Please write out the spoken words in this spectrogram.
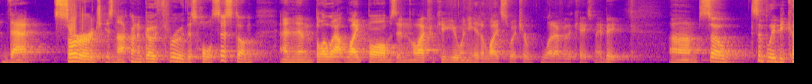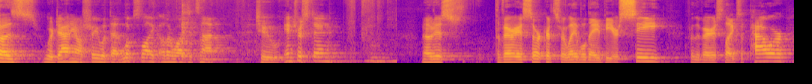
that surge is not going to go through this whole system and then blow out light bulbs and electrocute you when you hit a light switch or whatever the case may be. Um, so simply because we're down here, I'll show you what that looks like. Otherwise, it's not too interesting. Notice the various circuits are labeled A, B, or C for the various legs of power.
